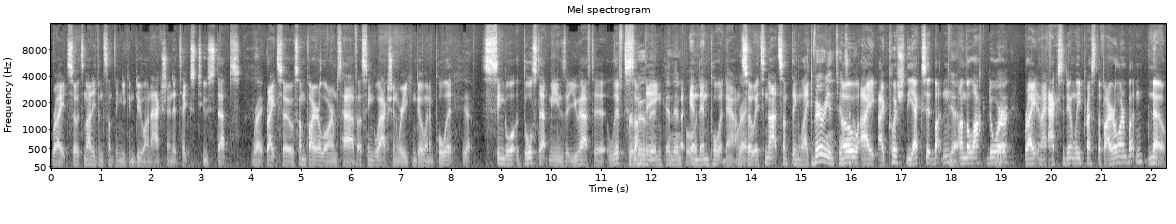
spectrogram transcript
right? So it's not even something you can do on action. It takes two steps. Right. Right. So some fire alarms have a single action where you can go in and pull it. Yeah. Single dual step means that you have to lift Remove something and then uh, pull and it. then pull it down. Right. So it's not something like Very intentional. Oh, I, I pushed the exit button Yeah. on the locked door, Right. Right. and I accidentally pressed the fire alarm button. No,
